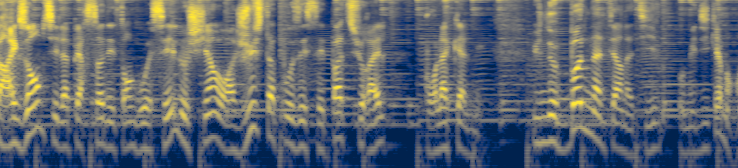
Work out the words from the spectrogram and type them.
Par exemple, si la personne est angoissée, le chien aura juste à poser ses pattes sur elle pour la calmer une bonne alternative aux médicaments.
